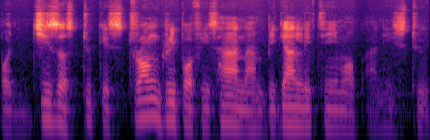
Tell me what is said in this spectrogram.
But Jesus took a strong grip of his hand and began lifting him up, and he stood.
